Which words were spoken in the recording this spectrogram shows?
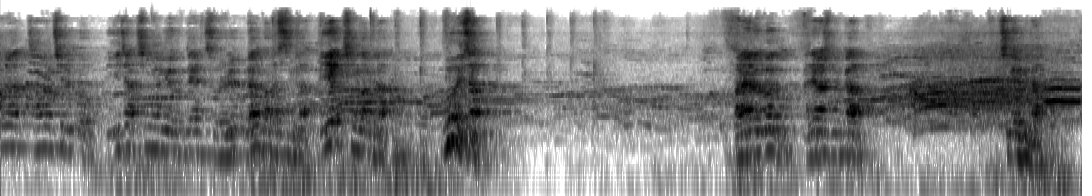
2019년 3월 7일 이기자 신명교육대 수료를 명받았습니다. 이에 신고합니다. 시작! 바라 여러분, 안녕하십니까. 신우입니다.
